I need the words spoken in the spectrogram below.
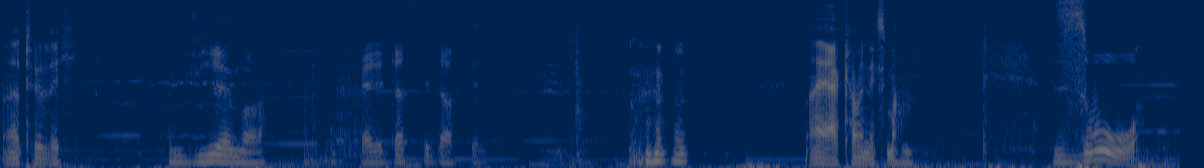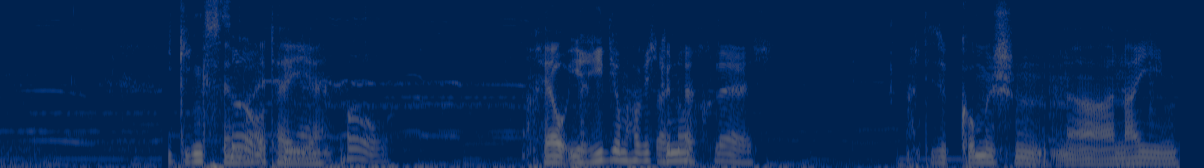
Natürlich. Wie immer. Wer hätte das gedacht jetzt? Naja, kann man nichts machen. So. Wie ging's denn weiter Finger hier? Po. Ach ja, Iridium habe ich der genug. Ach, diese komischen... Na, nein.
